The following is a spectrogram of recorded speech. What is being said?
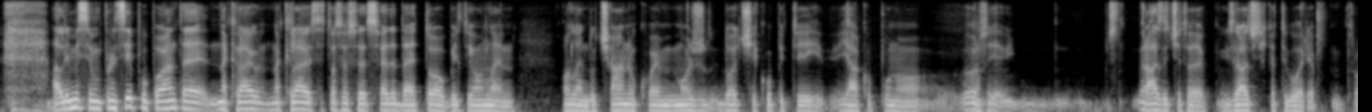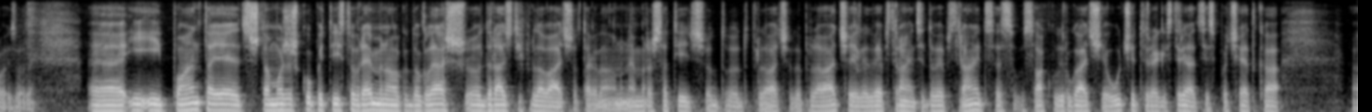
ali mislim u principu poanta je na kraju, na kraju se to sve svede da je to u biti online online dućan u kojem možeš doći i kupiti jako puno, odnosno različite, iz različitih kategorija proizvode. E, i, I poanta je što možeš kupiti istovremeno dok gledaš od različitih prodavača, tako da ono, ne moraš sad ići od, od prodavača do prodavača ili od web stranice do web stranice, svaku drugačije učiti, registrirati se iz početka, Uh,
